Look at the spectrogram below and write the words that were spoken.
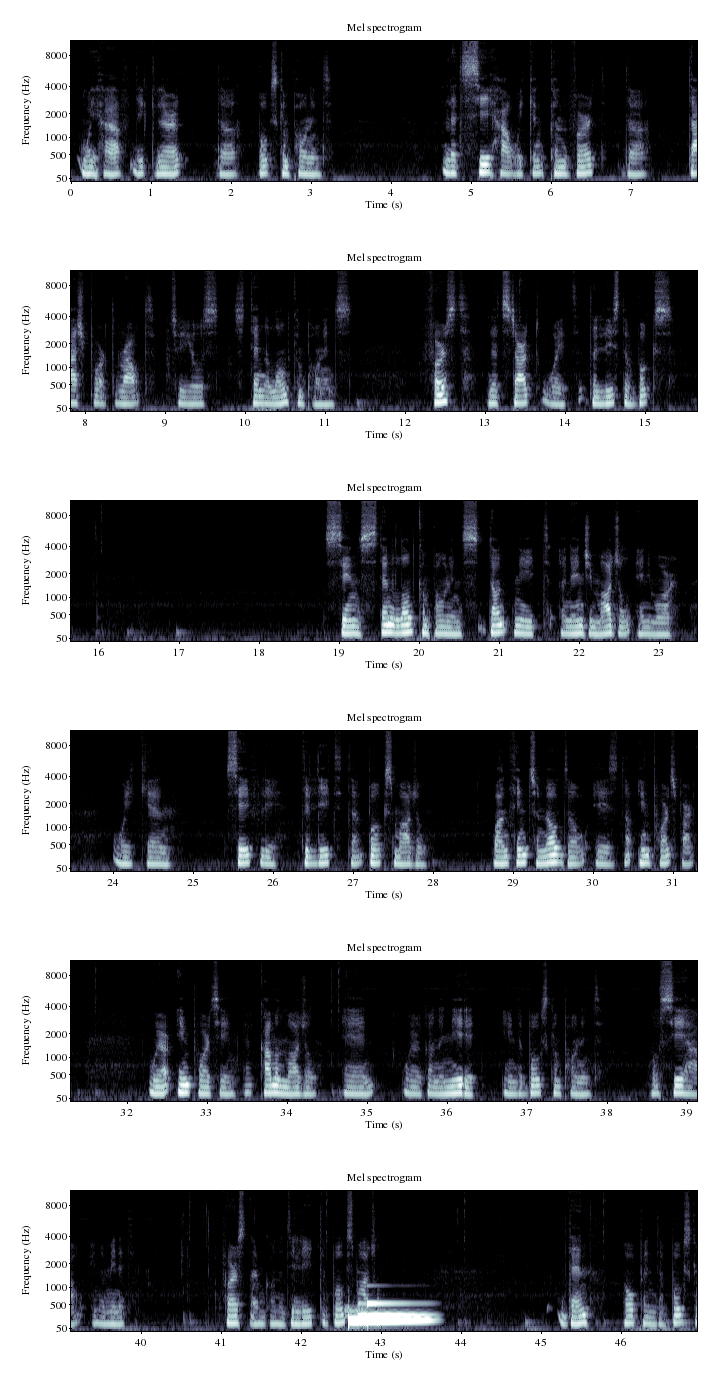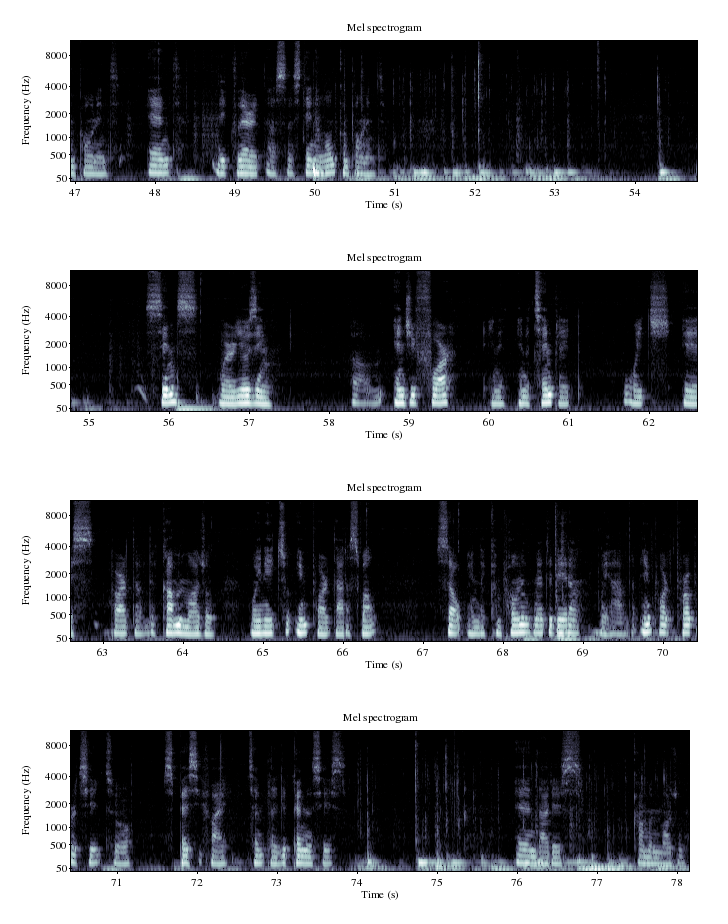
we have declared the books component. Let's see how we can convert the dashboard route to use standalone components. First, let's start with the list of books. Since standalone components don't need an ng module anymore, we can safely delete the books module. One thing to note though is the imports part. We are importing the common module and we're going to need it in the books component. We'll see how in a minute. First, I'm going to delete the books module. Then open the books component and declare it as a standalone component. Since we're using um, ngFor in a, in a template which is part of the common module, we need to import that as well. So in the component metadata, we have the import property to specify template dependencies and that is common module.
